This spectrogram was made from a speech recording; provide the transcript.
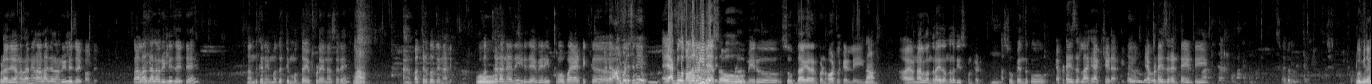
ఇప్పుడు అది అనగానే లాలాజలం రిలీజ్ అయిపోద్ది. లాలాజలం రిలీజ్ అయితే అందుకని మొదటి ముద్ద ఎప్పుడైనా సరే. పచ్చడితో తినాలి. పచ్చడి అనేది it is a very probiotic ఓ. మీరు సూప్ తాగారనుకోండి హోటల్కి వెళ్ళి నాలుగు వందలు ఐదు వందలు తీసుకుంటాడు ఆ సూప్ ఎందుకు? ఎపటైజర్ లాగా యాక్ట్ చేయడానికి. ఎపటైజర్ అంటే ఏంటి? మీరు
